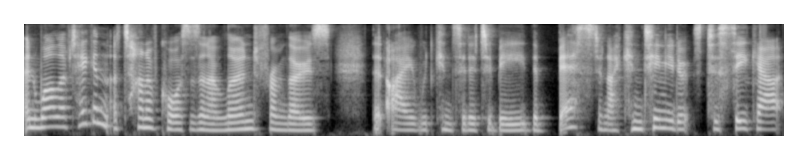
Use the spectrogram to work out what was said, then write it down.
And while I've taken a ton of courses and I've learned from those that I would consider to be the best, and I continue to, to seek out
